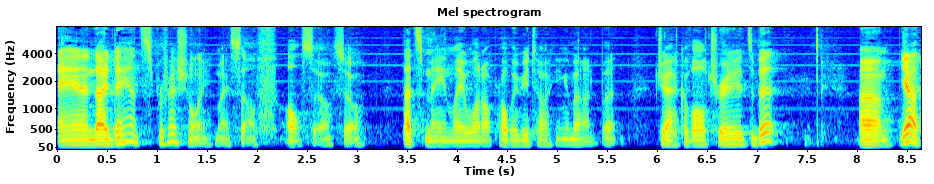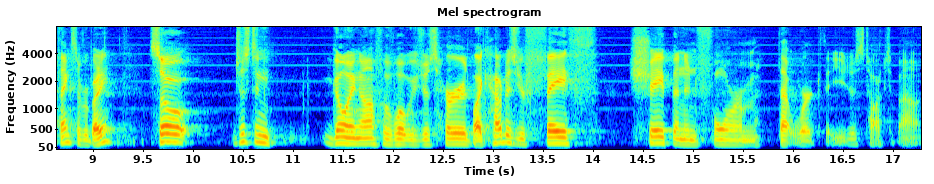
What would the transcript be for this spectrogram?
and I dance professionally myself also. So that's mainly what I'll probably be talking about, but jack of all trades a bit. Um, yeah, thanks everybody. So just in going off of what we've just heard, like how does your faith shape and inform that work that you just talked about?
